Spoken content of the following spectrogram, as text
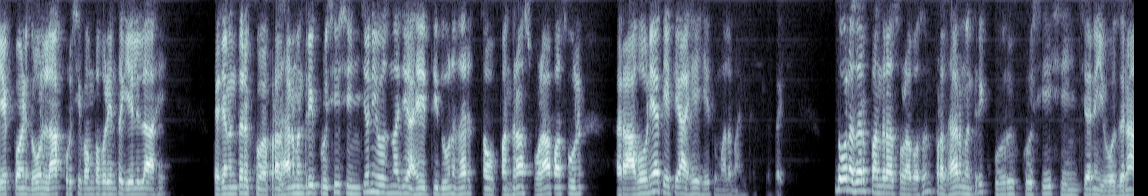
एक पॉईंट दोन लाख कृषी पंपापर्यंत गेलेलं आहे. त्याच्यानंतर प्रधानमंत्री कृषी सिंचन योजना जी आहे ती दोन हजार चौ पंधरा सोळा पासून राबवण्यात येते आहे हे तुम्हाला माहीत असलं पाहिजे. दोन हजार पंधरा सोळा पासून प्रधानमंत्री कृषी सिंचन योजना.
